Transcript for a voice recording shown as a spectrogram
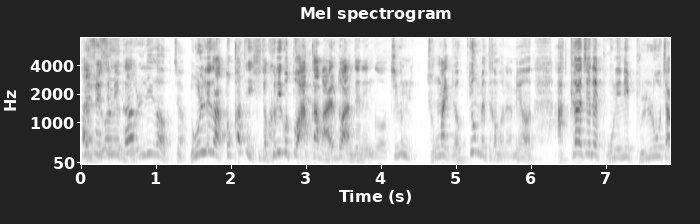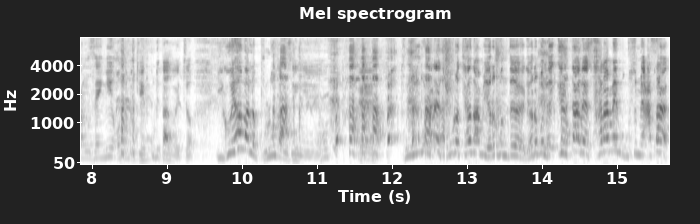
할수 아니, 그거는 있습니까? 논리가 없죠. 논리가 똑같으시죠. 그리고 또 아까 말도 안 되는 거. 지금 정말 역겨운 멘트가 뭐냐면 아까 전에 본인이 불로장생이 어쩌면 개꿀이다고 했죠. 이거야말로 불로장생이에요. 예. 동물원에 동물로 태어나면 여러분들 여러분들 일단은 사람의 목숨이 아사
